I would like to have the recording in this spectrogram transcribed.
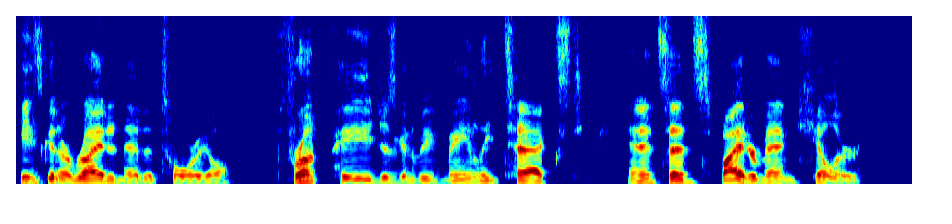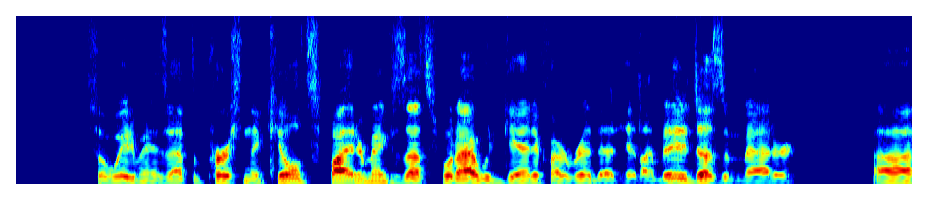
He's gonna write an editorial. Front page is gonna be mainly text, and it said Spider-Man killer. So wait a minute, is that the person that killed Spider-Man? Because that's what I would get if I read that headline. But it doesn't matter. Uh,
